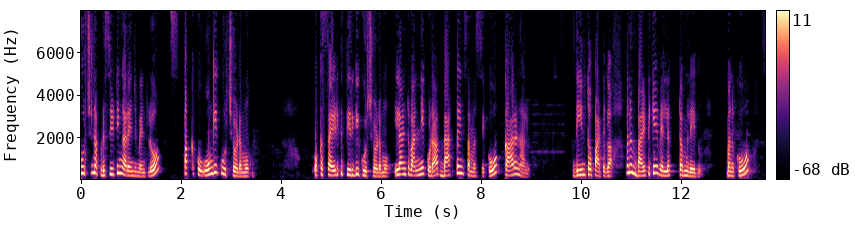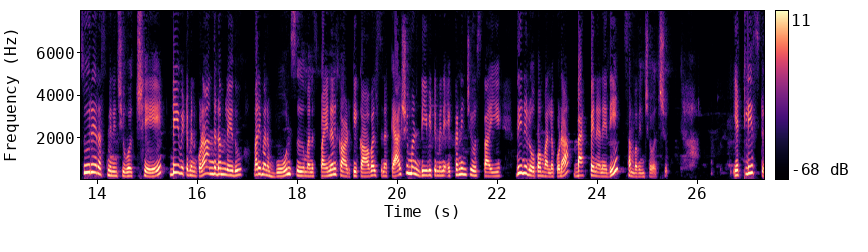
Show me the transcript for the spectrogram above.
కూర్చున్నప్పుడు సీటింగ్ అరేంజ్మెంట్లో పక్కకు వంగి కూర్చోవడము ఒక సైడ్కి తిరిగి కూర్చోవడము ఇలాంటివన్నీ కూడా బ్యాక్ పెయిన్ సమస్యకు కారణాలు. దీంతో పాటుగా మనం బయటికే వెళ్ళటం లేదు. మనకు సూర్యరశ్మి నుంచి వచ్చే డి విటమిన్ కూడా అందడం లేదు. మరి మన బోన్స్ మన స్పైనల్ కార్డ్కి కావాల్సిన కాల్షియం అండ్ డి విటమిన్ ఎక్కడి నుంచి వస్తాయి? దీని లోపం వల్ల కూడా బ్యాక్ పెయిన్ అనేది సంభవించవచ్చు. ఎట్లీస్ట్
